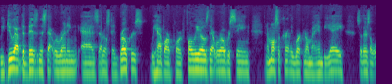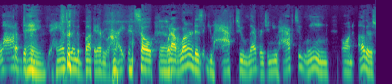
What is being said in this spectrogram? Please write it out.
We do have the business that we're running as uh, real estate brokers. We have our portfolios that we're overseeing, and I'm also currently working on my MBA. So there's a lot of different Dang. hands are in the bucket everywhere, right? And so yeah. what I've learned is you have to leverage and you have to lean on others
